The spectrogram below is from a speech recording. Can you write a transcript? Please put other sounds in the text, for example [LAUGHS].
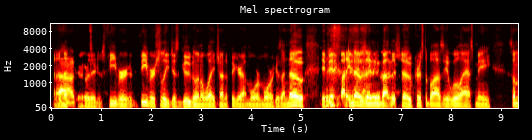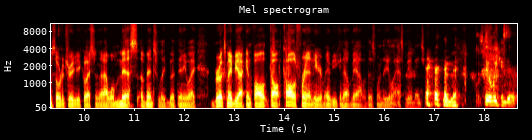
And I know uh, over there just fever feverishly just googling away, trying to figure out more and more. Because I know if anybody knows anything about the show, Chris De Blasio will ask me some sort of trivia question that I will miss eventually. But anyway, Brooks, maybe I can call call a friend here. Maybe you can help me out with this one that you'll ask me eventually. [LAUGHS] See what we can do.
